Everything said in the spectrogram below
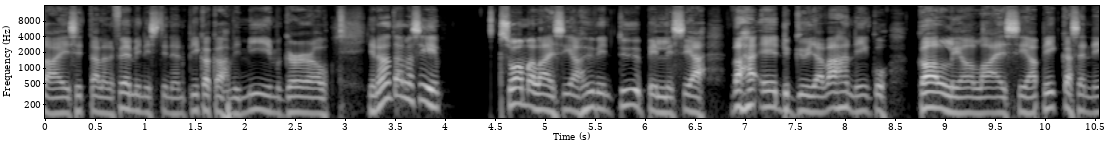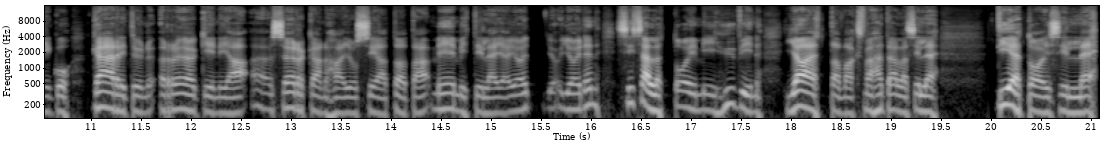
tai sitten tällainen feministinen pikakahvi Meme Girl. Ja nämä on tällaisia suomalaisia hyvin tyypillisiä, vähän edgyjä, vähän niin kuin kalliolaisia, pikkasen niin kuin käärityn röökin ja sörkänhajusia tota, meemitilejä, joiden sisällöt toimii hyvin jaettavaksi vähän tällaisille tietoisille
